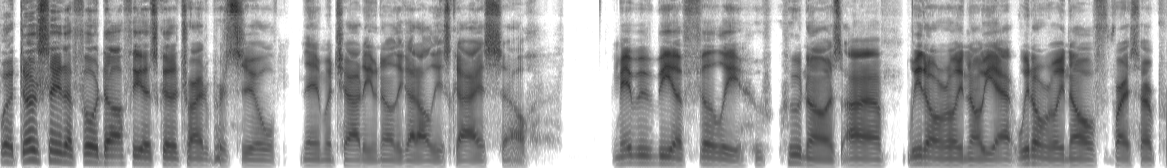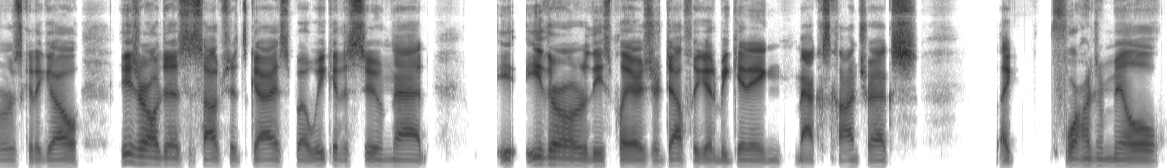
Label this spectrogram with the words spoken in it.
But it does say that Philadelphia is going to try to pursue Name Machado, even though they got all these guys. So maybe be a Philly. Who, who knows? Uh, we don't really know yet. We don't really know if Bryce Harper is going to go. These are all just assumptions, guys, but we could assume that e- either of these players are definitely going to be getting max contracts, like 400 mil,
